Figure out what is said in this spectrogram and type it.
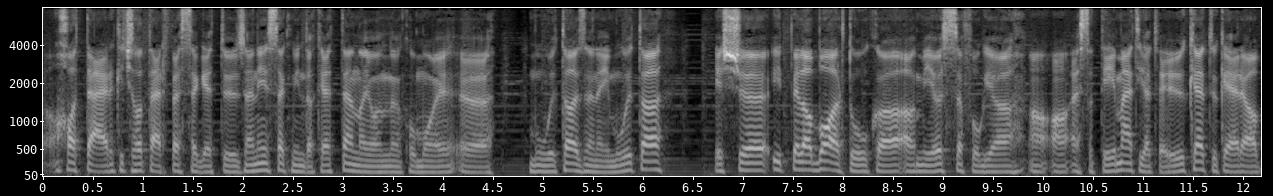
határ, kicsit határfeszegető zenészek, mind a ketten, nagyon komoly múlta, zenei múlta, és uh, itt például a Bartók, a, ami összefogja a, a, ezt a témát, illetve őket, ők erre a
